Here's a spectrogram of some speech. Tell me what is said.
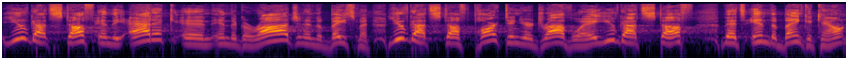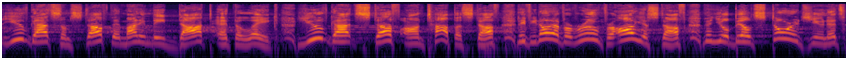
You've got stuff in the attic and in the garage and in the basement. You've got stuff parked in your driveway. You've got stuff that's in the bank account. You've got some stuff that might even be docked at the lake. You've got stuff on top of stuff. And if you don't have a room for all your stuff, then you'll build storage units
